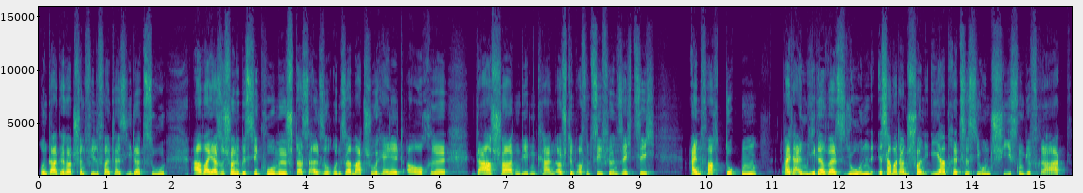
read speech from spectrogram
Und da gehört schon viel Fantasie dazu. Aber ja, es ist schon ein bisschen komisch, dass also unser Macho-Held auch äh, da Schaden nehmen kann. Aber stimmt, auf dem C64 einfach ducken. Bei der Amiga-Version ist aber dann schon eher Präzisionsschießen gefragt.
